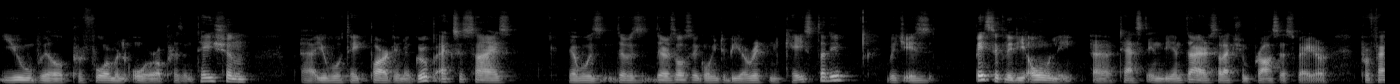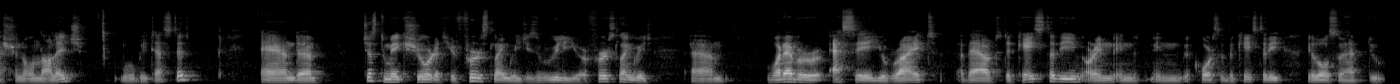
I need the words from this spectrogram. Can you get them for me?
you will perform an oral presentation. Uh, you will take part in a group exercise. There was, there was, there's also going to be a written case study, which is basically the only uh, test in the entire selection process where your professional knowledge will be tested. And uh, just to make sure that your first language is really your first language, um, whatever essay you write about the case study or in, in, in the course of the case study, you'll also have to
